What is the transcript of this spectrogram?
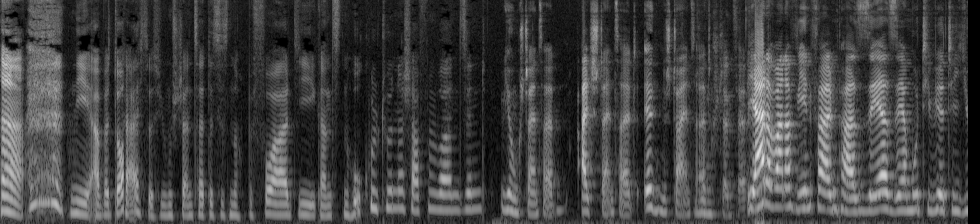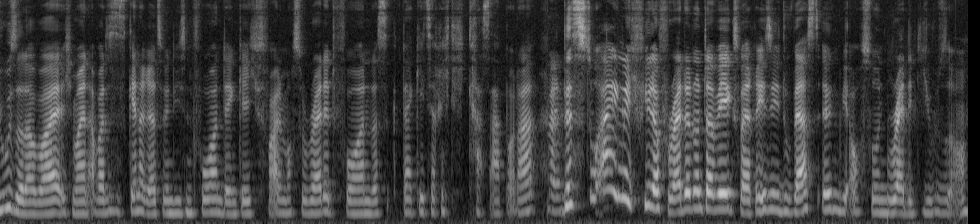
nee, aber doch, da ist das Jungsteinzeit. Das ist noch bevor die ganzen Hochkulturen erschaffen worden sind. Jungsteinzeit, Altsteinzeit, irgendeine Steinzeit. Jungsteinzeit. Ja, da waren auf jeden Fall ein paar sehr, sehr motivierte User dabei. Ich meine, aber das ist generell so in diesen Foren, denke ich, vor allem auch so Reddit-Foren, das- da geht es ja richtig krass ab, oder? Bist du eigentlich viel auf Reddit unterwegs? Weil Resi, du wärst irgendwie auch so ein Reddit-User.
